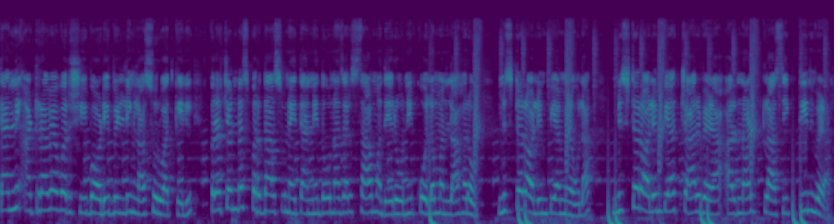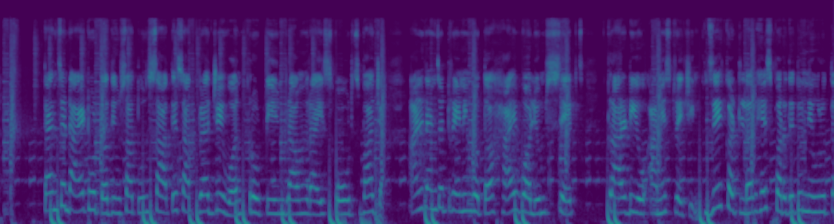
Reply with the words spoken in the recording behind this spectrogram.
त्यांनी अठराव्या वर्षी बॉडी बिल्डिंगला सुरुवात केली. प्रचंड स्पर्धा असूनही त्यांनी दोन हजार सहामध्ये रोनी कोलमनला हरवून मिस्टर ऑलिम्पिया मिळवला. मिस्टर ऑलिम्पिया चार वेळा अर्नॉल्ड क्लासिक तीन वेळा. त्यांचं डाएट होतं दिवसातून सहा ते सात वेळा जेवण प्रोटीन ब्राऊन राईस ओट्स भाज्या. आणि त्यांचं ट्रेनिंग होतं हाय व्हॉल्यूम सेट्स कार्डिओ आणि स्ट्रेचिंग. जे कटलर हे स्पर्धेतून निवृत्त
